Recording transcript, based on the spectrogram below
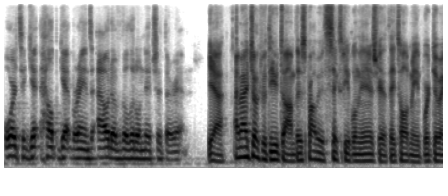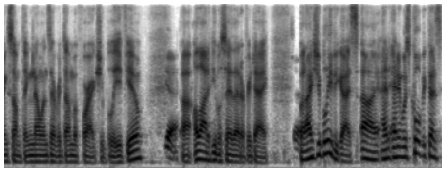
or to get help get brands out of the little niche that they're in. Yeah. I mean, I joked with you, Dom. There's probably six people in the industry that they told me we're doing something no one's ever done before. I actually believe you. Yeah. Uh, a lot of people say that every day, sure. but I actually believe you guys. Uh, and, and it was cool because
